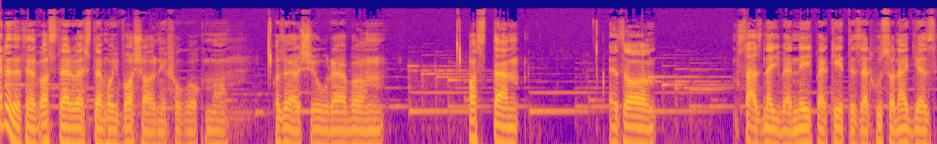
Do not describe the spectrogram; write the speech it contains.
Eredetileg azt terveztem, hogy vasalni fogok ma az első órában. Aztán ez a 144 per 2021, ez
